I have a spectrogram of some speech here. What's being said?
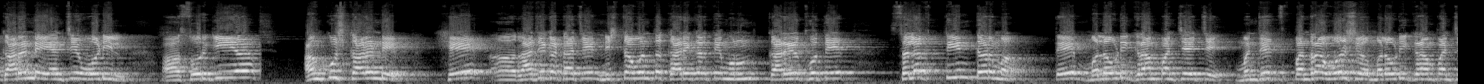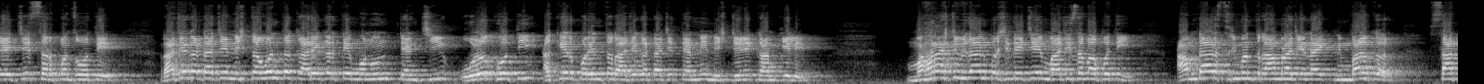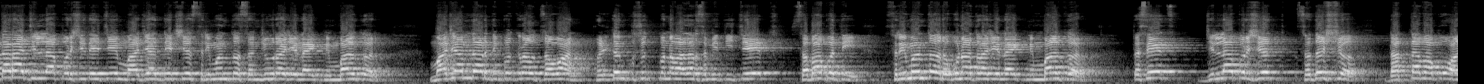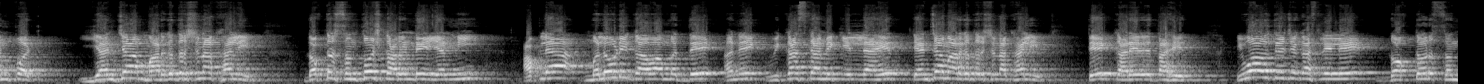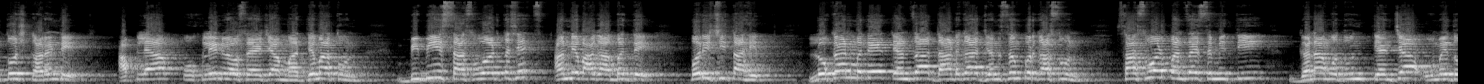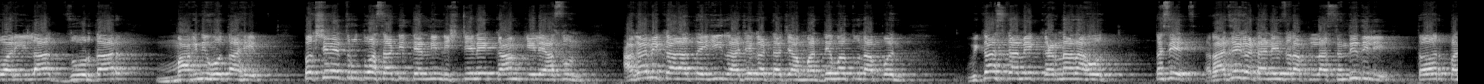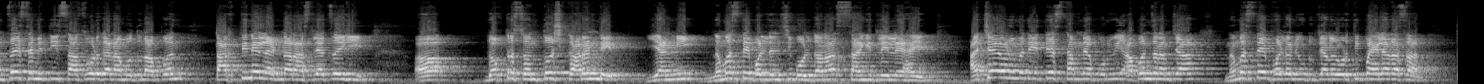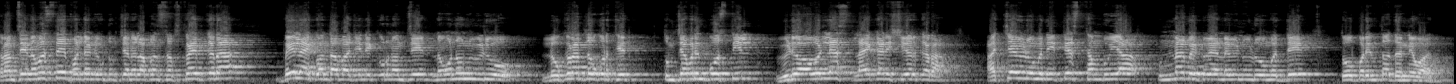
कारंडे यांचे वडील स्वर्गीय अंकुश कारंडे हे राजगटाचे राजे गटाचे निष्ठावंत कार्यकर्ते म्हणून कार्यरत होते. सलग तीन टर्म ते मलवडी ग्रामपंचायतचे म्हणजेच पंधरा वर्ष मलवडी ग्रामपंचायतचे सरपंच होते. राजगटाचे निष्ठावंत कार्यकर्ते म्हणून त्यांची ओळख होती. अखेरपर्यंत राजगटाचे त्यांनी निष्ठेने काम केले. महाराष्ट्र विधान परिषदेचे माजी सभापती आमदार श्रीमंत रामराजे नाईक निंबाळकर सातारा जिल्हा परिषदेचे माजी अध्यक्ष श्रीमंत संजीवराजे नाईक निंबाळकर माजी आमदार दीपकराव चव्हाण फलटण कृषी उत्पन्न बाजार समितीचे सभापती श्रीमंत रघुनाथराजे नाईक निंबाळकर तसेच जिल्हा परिषद सदस्य दत्ताबापू अनपट यांच्या मार्गदर्शनाखाली डॉक्टर संतोष कारंडे यांनी आपल्या मलवडी गावामध्ये अनेक विकास कामे केलेली आहेत. त्यांच्या मार्गदर्शनाखाली ते कार्यरत आहेत. युवा उद्योजक असलेले डॉक्टर संतोष कारंडे आपल्या पोकलेन व्यवसायाच्या माध्यमातून बीबी सासवड तसेच अन्य भागामध्ये परिचित आहेत. लोकांमध्ये त्यांचा दांडगा जनसंपर्क असून सासवड पंचायत समिती गणामधून त्यांच्या उमेदवारीला जोरदार मागणी होत आहे. पक्ष नेतृत्वासाठी त्यांनी निष्ठेने काम केले असून आगामी काळातही राजे गटाच्या माध्यमातून आपण विकास कामे करणार आहोत. तसेच राजे गटाने जर आपल्याला संधी दिली तर पंचायत समिती सासवड गणामधून आपण ताकदीने लढणार असल्याचंही डॉक्टर संतोष कारंडे यांनी नमस्ते फलटणशी बोलताना सांगितलेले आहे. आजच्या व्हिडिओमध्ये इथेच थांबण्यापूर्वी आपण जर आमच्या नमस्ते फलटण युट्यूब चॅनलवरती पाहिल्यात असाल तर आमचे नमस्ते फलटण युट्यूब चॅनल आपण सबस्क्राईब करा. बेल आयकॉन दाबा जेणेकरून आमचे नवनवीन व्हिडिओ लवकरात लवकर थेट तुमच्यापर्यंत पोहोचतील. व्हिडिओ आवडल्यास लाईक आणि शेअर करा. आजच्या व्हिडिओमध्ये इथेच थांबूया. पुन्हा भेटूया नवीन व्हिडिओमध्ये. तोपर्यंत धन्यवाद.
